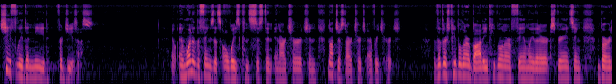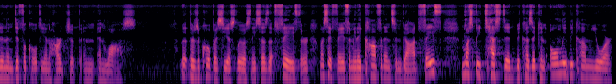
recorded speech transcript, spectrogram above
chiefly the need for Jesus. And, and one of the things that's always consistent in our church, and not just our church, every church, that there's people in our body, people in our family that are experiencing burden and difficulty and hardship and, and loss. There's a quote by C.S. Lewis, and he says that faith, or when I say faith, I mean a confidence in God, faith must be tested because it can only become your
